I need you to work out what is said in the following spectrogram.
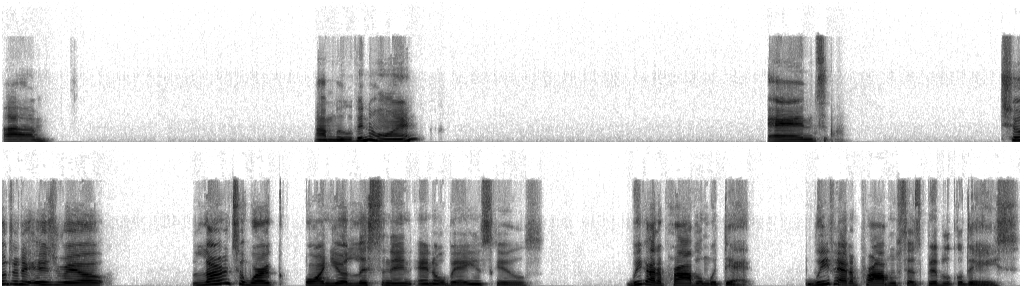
Um I'm moving on. And children of Israel, learn to work on your listening and obeying skills. We got a problem with that. We've had a problem since biblical days.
